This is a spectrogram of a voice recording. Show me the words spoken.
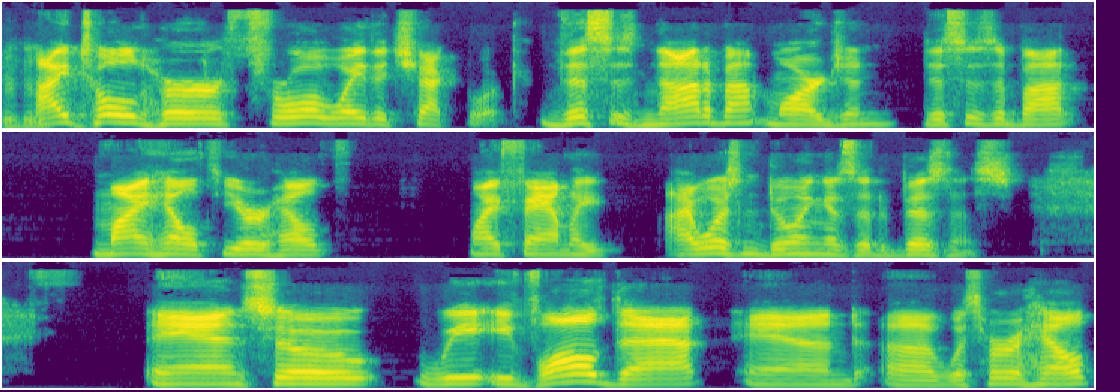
Mm-hmm. I told her, throw away the checkbook. This is not about margin. This is about my health, your health, my family. I wasn't doing as a business. And so we evolved that and uh, with her help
